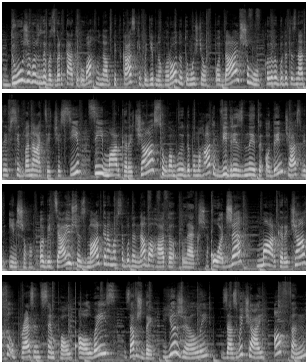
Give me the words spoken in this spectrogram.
Дуже важливо звертати увагу на підказки подібного роду, тому що в подальшому, коли ви будете знати всі 12 часів, ці маркери часу вам будуть допомагати відрізнити один час від іншого. Обіцяю, що з маркерами все буде набагато легше. Отже, маркери часу у present simple always завжди, usually зазвичай, often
